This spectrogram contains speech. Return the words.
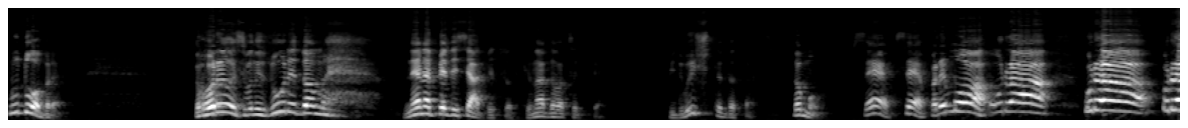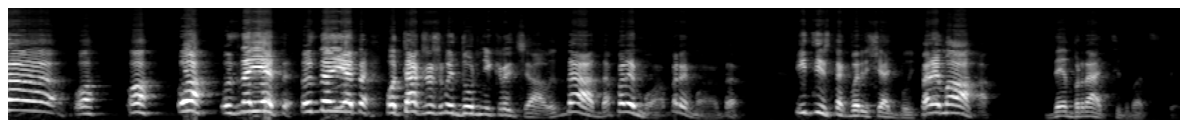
Ну добре. Договорились вони з урядом не на 50%, на 25%. Підвищити дотацію. Домовились. Все, все, перемога! Ура! Ура! Ура! О! О! О! Узнаєте! Узнаєте! Отак же ж ви дурні кричали. Да, да, перемога, перемога, да. І ці ж так верещать будуть. Перемога! Де брать ці 25?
